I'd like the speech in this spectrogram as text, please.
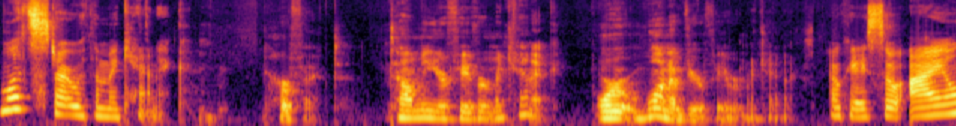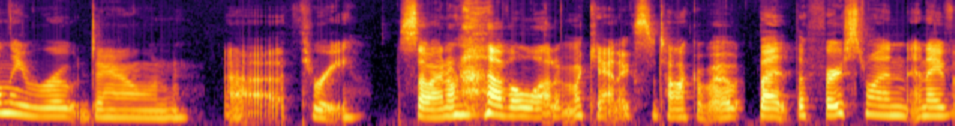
Let's start with a mechanic. Perfect. Tell me your favorite mechanic, or one of your favorite mechanics. Okay, so I only wrote down uh, three. So I don't have a lot of mechanics to talk about. But the first one, and I've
